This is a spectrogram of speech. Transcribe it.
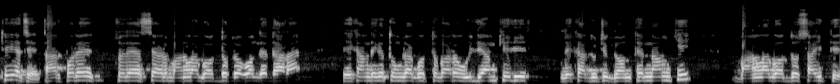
ঠিক আছে, তারপরে চলে আসছে আর বাংলা গদ্য প্রবন্ধের ধারা। এখান থেকে তোমরা করতে পারো উইলিয়াম কেরির লেখা দুটি গ্রন্থের নাম কি? বাংলা গদ্য সাহিত্যে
